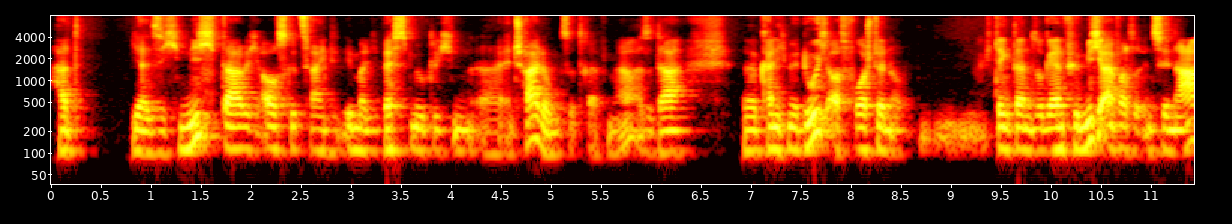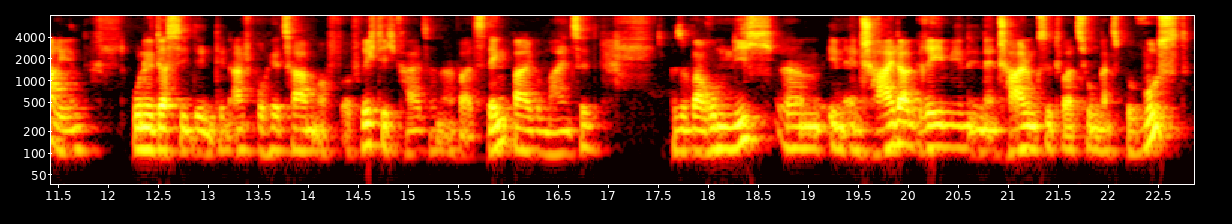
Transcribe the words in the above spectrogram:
hat ja sich nicht dadurch ausgezeichnet, immer die bestmöglichen äh, Entscheidungen zu treffen. Ja? Also da äh, kann ich mir durchaus vorstellen, ich denke dann so gern für mich einfach so in Szenarien, ohne dass sie den, den Anspruch jetzt haben auf, auf Richtigkeit, sondern einfach als denkbar gemeint sind, also warum nicht ähm, in Entscheidergremien, in Entscheidungssituationen ganz bewusst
